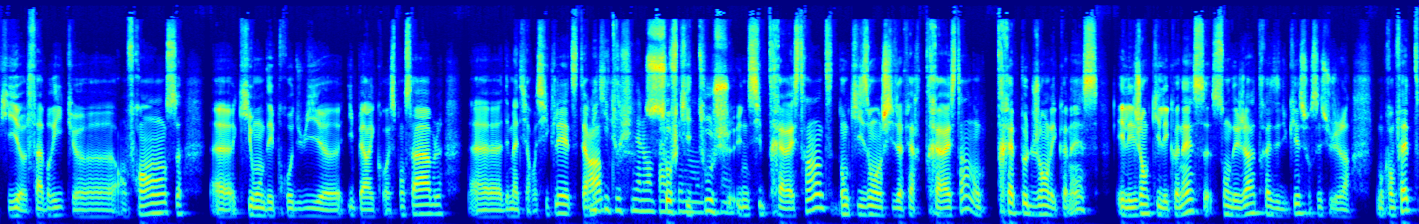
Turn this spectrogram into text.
qui euh, fabriquent euh, en France, qui ont des produits hyper éco-responsables, des matières recyclées, etc. Mais qui touchent finalement pas Sauf qu'ils touchent Ouais. une cible très restreinte, donc ils ont un chiffre d'affaires très restreint, donc très peu de gens les connaissent, et les gens qui les connaissent sont déjà très éduqués sur ces sujets-là. Donc en fait,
